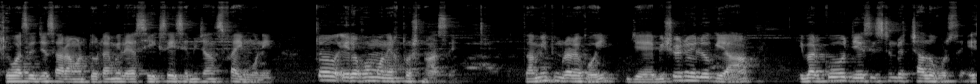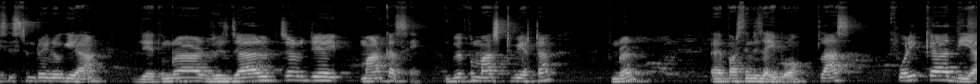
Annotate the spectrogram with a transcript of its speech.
কেউ আছে যে, স্যার, আমার দুটা মিলে সিক্স এইছে আমি চান্স পাই মনে তো এরকম অনেক প্রশ্ন আছে। তো আমি তোমরা কই যে, বিষয়টা হইল গিয়া এবার কো যে সিস্টেমটা চালু করছে, এই সিস্টেমটা হইল গিয়া যে তোমরা রেজাল্টের যে মার্ক আছে এগুলো তো মাস্ট বি একটা তোমরা পার্সেন্টেজ আইব। প্লাস পরীক্ষা দিয়া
